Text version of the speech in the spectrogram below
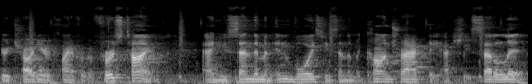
you're charging your client for the first time and you send them an invoice, you send them a contract, they actually settle it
